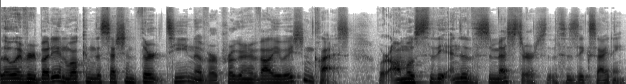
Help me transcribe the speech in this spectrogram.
Hello, everybody, and welcome to session 13 of our program evaluation class. We're almost to the end of the semester, so this is exciting.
